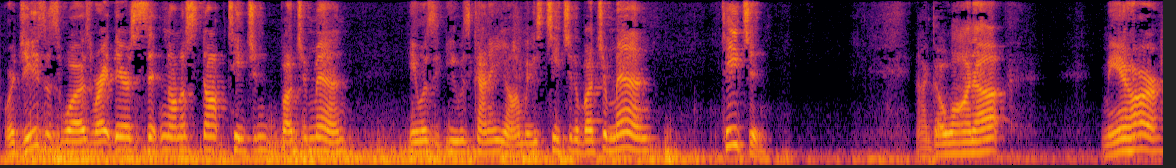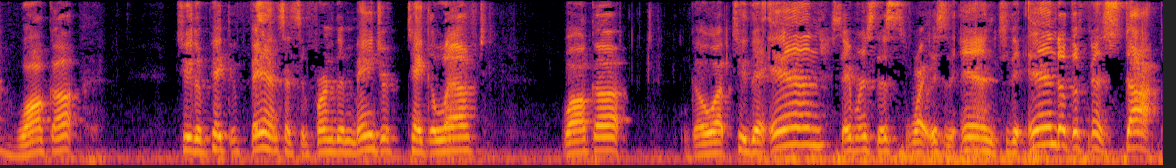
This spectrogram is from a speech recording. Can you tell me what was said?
where Jesus was, right there sitting on a stump teaching a bunch of men. He was he was kind of young, but he's teaching a bunch of men, teaching. And I go on up, me and her walk up to the picket fence that's in front of the manger, take a left, walk up, go up to the end. Say, for instance, right, this is the end. To the end of the fence, stop.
